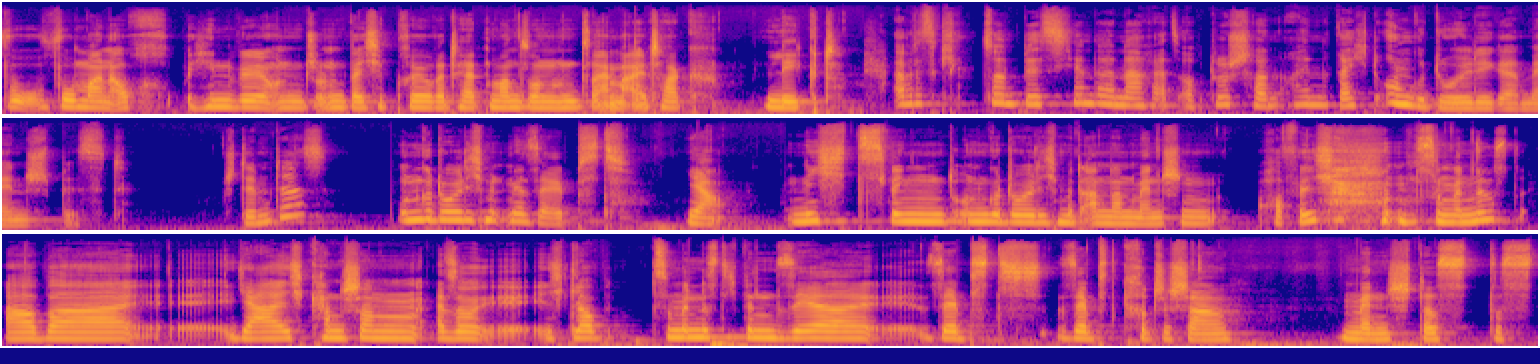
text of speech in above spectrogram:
wo, wo man auch hin will und, und welche Prioritäten man so in seinem Alltag legt. Aber das klingt so ein bisschen danach, als ob du schon ein recht ungeduldiger Mensch bist. Stimmt das? Ungeduldig mit mir selbst, ja. Nicht zwingend ungeduldig mit anderen Menschen, hoffe ich zumindest. Aber äh, ja, ich kann schon, also ich glaube zumindest, ich bin sehr selbst, selbstkritischer Mensch, das, das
